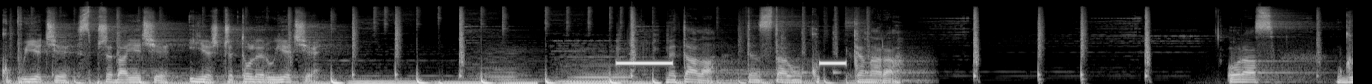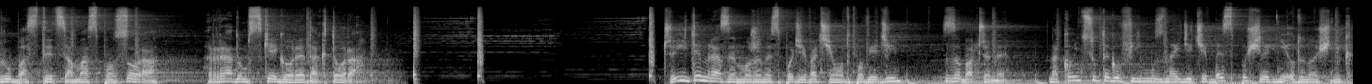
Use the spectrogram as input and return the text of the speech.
kupujecie, sprzedajecie i jeszcze tolerujecie. Metala, tę starą k... kanara. Oraz gruba styca ma sponsora, radomskiego redaktora. Czy i tym razem możemy spodziewać się odpowiedzi? Zobaczymy. Na końcu tego filmu znajdziecie bezpośredni odnośnik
